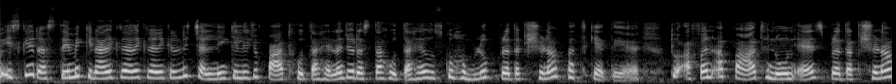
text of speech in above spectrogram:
तो इसके रास्ते में किनारे किनारे किनारे किनारे चलने के लिए जो पाथ होता है ना, जो रास्ता होता है, उसको हम लोग प्रदक्षिणा पथ कहते हैं। तो often a path known as pradakshina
